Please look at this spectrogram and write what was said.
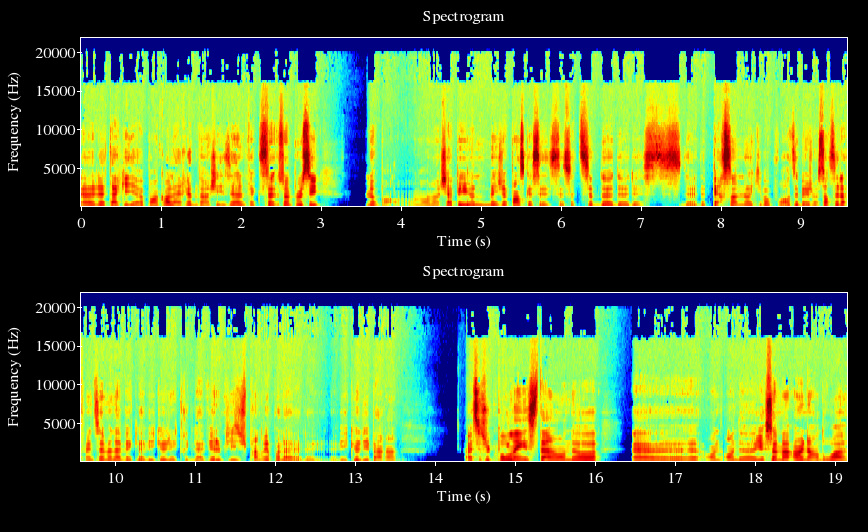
Euh, le TAC, il n'y avait pas encore l'arrêt devant chez elle. Fait que c'est un peu, c'est. Là, bon, on en a échappé une, mais je pense que c'est ce type de, personne-là qui va pouvoir dire ben, je vais sortir la fin de semaine avec le véhicule électrique de la ville, puis je ne prendrai pas le, le véhicule des parents. Euh, c'est sûr que pour l'instant, on a. euh, on, a, il y a seulement un endroit,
